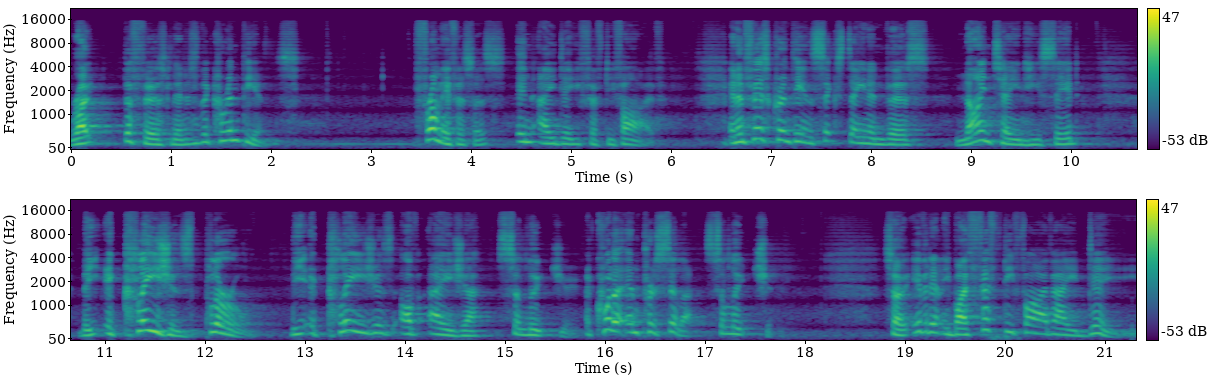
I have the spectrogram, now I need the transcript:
wrote the first letter to the Corinthians from Ephesus in AD 55. And in 1 Corinthians 16 and verse 19, he said, The ecclesias, plural, the ecclesias of Asia salute you. Aquila and Priscilla salute you. So, evidently, by 55 AD,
